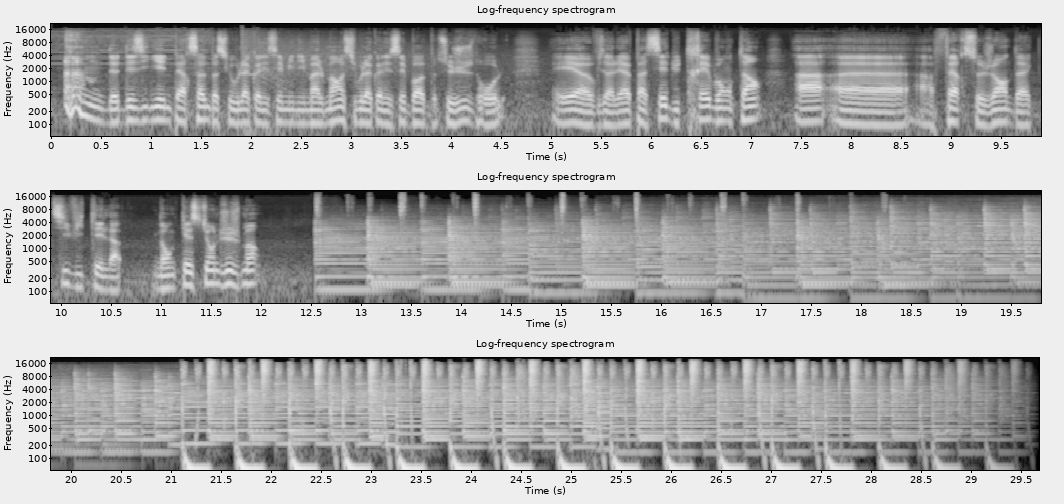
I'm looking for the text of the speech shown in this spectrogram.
désigner une personne parce que vous la connaissez minimalement. Si vous la connaissez pas, bah, c'est juste drôle et euh, vous allez passer du très bon temps à, euh, à faire ce genre d'activité-là. Donc question de jugement.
